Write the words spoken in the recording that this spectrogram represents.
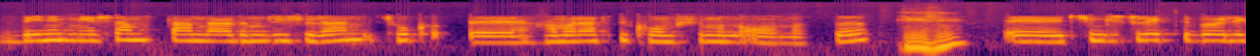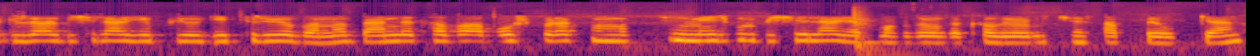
Benim yaşam standartımı düşüren çok e, hamarat bir komşumun olması. Hı hı. E, çünkü sürekli böyle güzel bir şeyler yapıyor getiriyor bana. Ben de tabağı boş bırakmamak için mecbur bir şeyler yapmak zorunda kalıyorum hiç hesapta yokken.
